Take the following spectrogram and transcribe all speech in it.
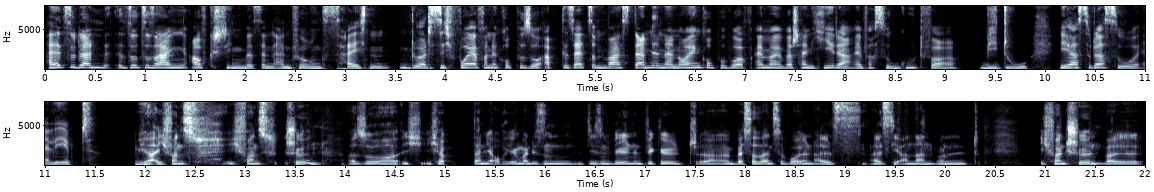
Als du dann sozusagen aufgestiegen bist, in Anführungszeichen, du hattest dich vorher von der Gruppe so abgesetzt und warst dann in einer neuen Gruppe, wo auf einmal wahrscheinlich jeder einfach so gut war wie du. Wie hast du das so erlebt? Ja, ich fand's, ich fand's schön. Also ich, ich habe dann ja auch irgendwann diesen, diesen Willen entwickelt, äh, besser sein zu wollen als, als die anderen. Und ich fand's schön, weil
